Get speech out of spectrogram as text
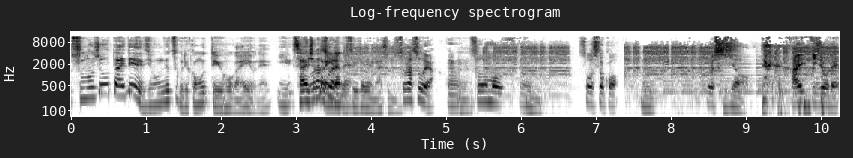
素素の状態で自分で作り込むっていう方がええよね。い最初からいらんのついとるなしに。そりゃそうや。うん。うんそう思う。うん。うん。そうしとこうん。う。よし。以上。はい、以上で。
